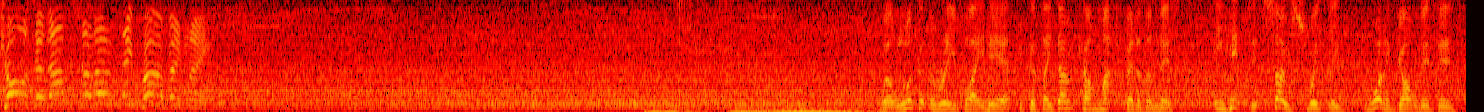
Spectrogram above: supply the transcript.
Caught it absolutely perfectly! Well, look at the replay here because they don't come much better than this. He hits it so sweetly. What a goal this is.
